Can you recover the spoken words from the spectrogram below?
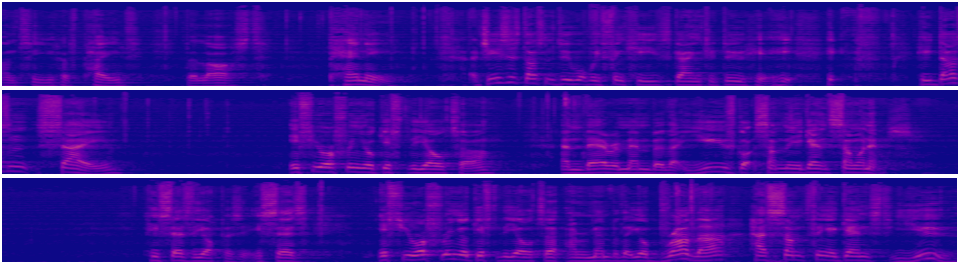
until you have paid the last penny. Uh, Jesus doesn't do what we think he's going to do here. He, he, he doesn't say, if you're offering your gift to the altar, and there remember that you've got something against someone else. He says the opposite. He says, if you're offering your gift to the altar, and remember that your brother has something against you.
